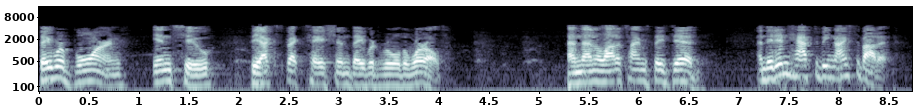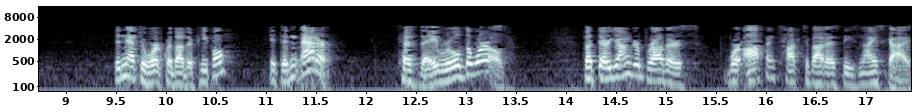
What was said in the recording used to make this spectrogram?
They were born into the expectation they would rule the world. And then a lot of times they did. And they didn't have to be nice about it. Didn't have to work with other people. It didn't matter because they ruled the world. But their younger brothers were often talked about as these nice guys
